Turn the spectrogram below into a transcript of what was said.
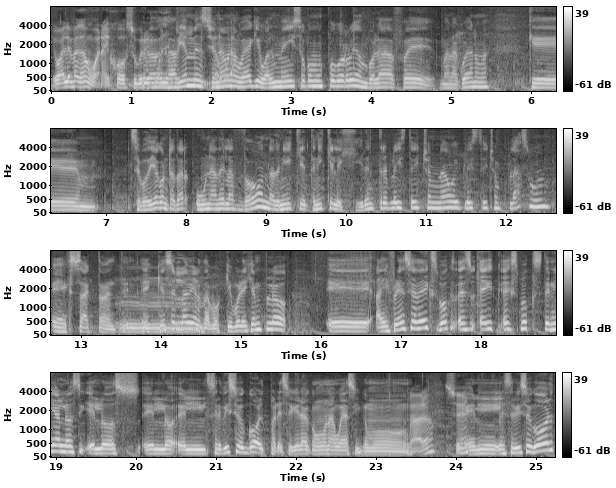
igual es bacán, bueno, hay juegos súper buenos. habían mencionado una weá que igual me hizo como un poco ruido, en volada fue mala cueva nomás, que mm, se podía contratar una de las dos, onda, tenéis que, tenéis que elegir entre PlayStation Now y PlayStation Plus, weón. Exactamente. Es que esa es la mierda, porque por ejemplo, eh, a diferencia de Xbox, es- Xbox tenía los, eh, los, el, el servicio Gold, parece que era como una wea así como... Claro, sí. El, el servicio Gold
